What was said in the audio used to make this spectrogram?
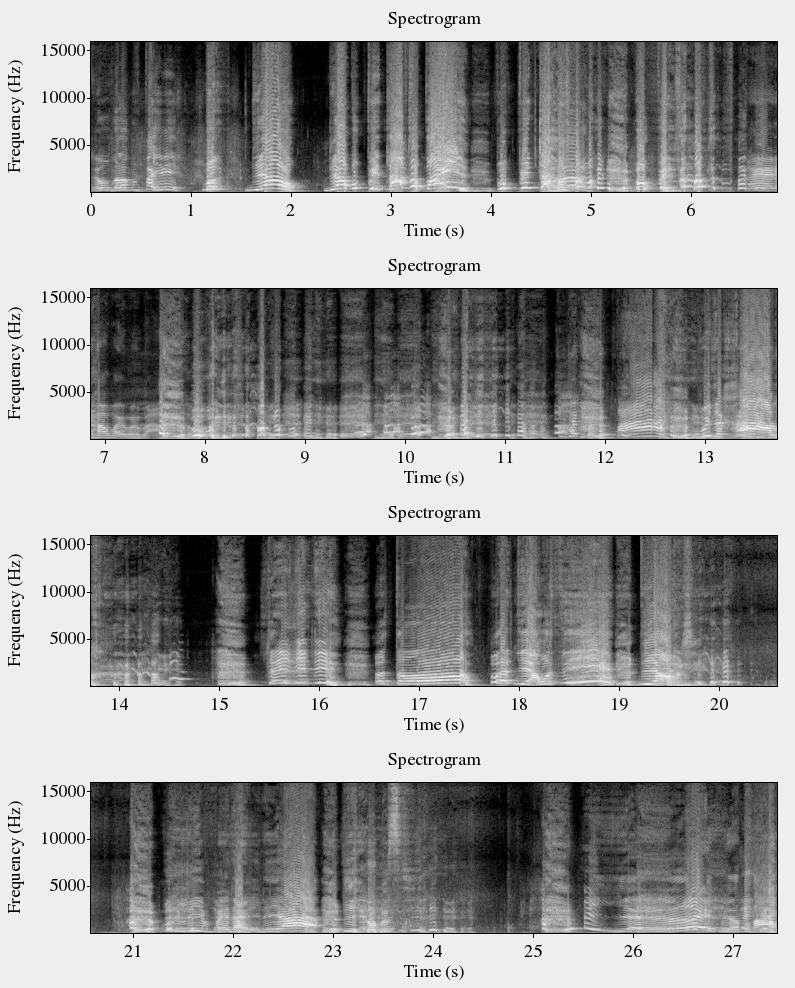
เออมึงกำลังไปพี่มึงเดี๋ยวเดี๋ยวมึงปิดน้ำทำไมมึงปิดน้ำทำไมมึงปิดน้ำทำไมเอ้ยเอาไปไปไปเอา มึงปิดน้ำทำไม กูจะตกปลามึงจะฆ่ากูใจเย็นดิโอ้โตเดี๋ยวสิเดี๋ยวสิมึงรีบไปไหนเนี่ยเดี๋ยวสิไอ้เหี้ยเอ้ยกูจะตาย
